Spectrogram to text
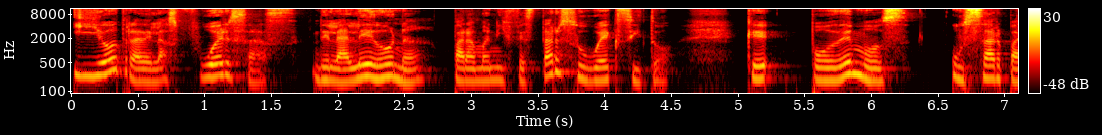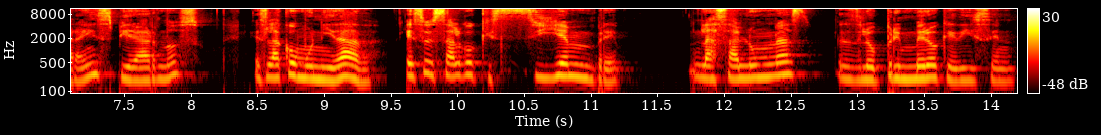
Y otra de las fuerzas de la leona para manifestar su éxito que podemos usar para inspirarnos es la comunidad. Eso es algo que siempre las alumnas es lo primero que dicen.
